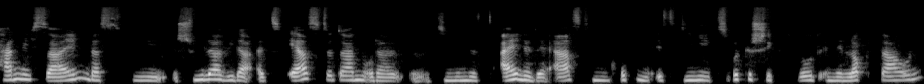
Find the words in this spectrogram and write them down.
kann nicht sein, dass die Schüler wieder als erste dann oder äh, zumindest eine der ersten Gruppen ist, die zurückgeschickt wird in den Lockdown.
